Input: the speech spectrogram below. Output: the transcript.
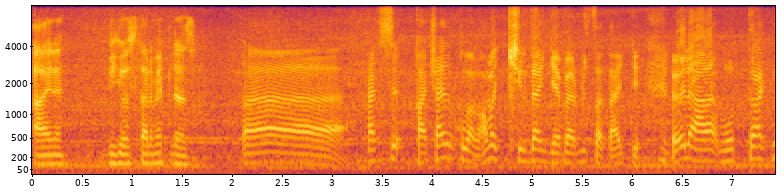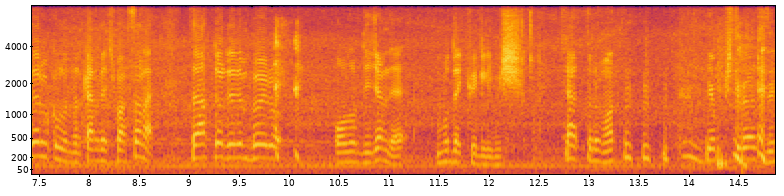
Aynen. Bir göstermek lazım. Aa, kaç, kaç aydır kullanmıyor ama kirden gebermiş zaten ki. Öyle ara, bu traktör mü kullanır kardeş baksana. Traktör dedim böyle olur diyeceğim de bu da köylüymüş. Traktörüm Yapıştır hepsi.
